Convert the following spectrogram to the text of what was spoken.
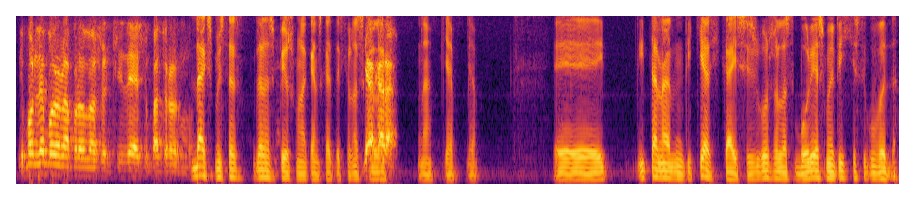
Λοιπόν δεν μπορώ να προδώσω τις ιδέες του πατρών μου. Εντάξει, Μίστερ, δεν θα σε πιέσουμε να κάνεις κάτι τέτοιο. Να σε Γεια καλά. χαρά. Να, γεια, γεια. Ε, ήταν αρνητική αρχικά η σύζυγος, αλλά στην πορεία συμμετείχε και στην κουβέντα.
